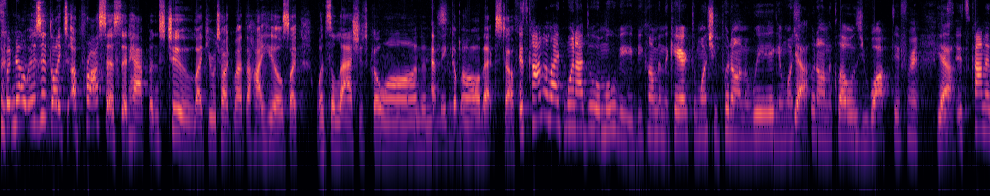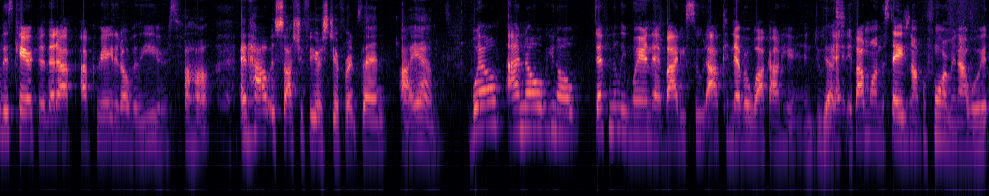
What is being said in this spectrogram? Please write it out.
But no, is it like a process that happens too? Like you were talking about the high heels, like once the lashes go on and the makeup and all that stuff. It's kind of like when I do a movie, becoming the character. Once you put on the wig and once Yeah. you put on the clothes, you walk different. Yeah. It's, it's kind of this character that I've, I've created over the years. Uh huh. And how is Sasha Fierce different than I am? Well, I know, you know, definitely wearing that bodysuit, I could never walk out here and do Yes. that. If I'm on the stage and I'm performing, I would.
